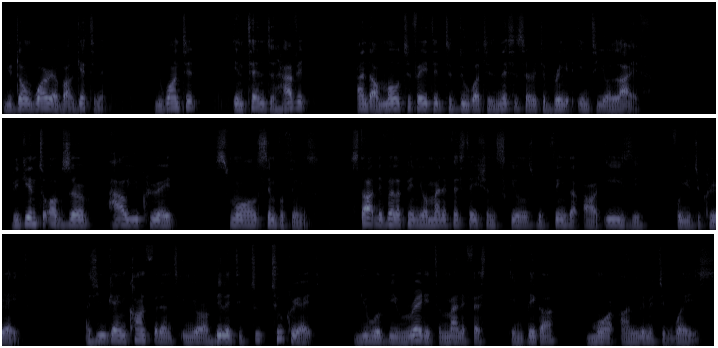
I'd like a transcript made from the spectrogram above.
you don't worry about getting it. You want it, intend to have it, and are motivated to do what is necessary to bring it into your life. Begin to observe how you create small, simple things. Start developing your manifestation skills with things that are easy for you to create. As you gain confidence in your ability to, to create, you will be ready to manifest in bigger, more unlimited ways.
